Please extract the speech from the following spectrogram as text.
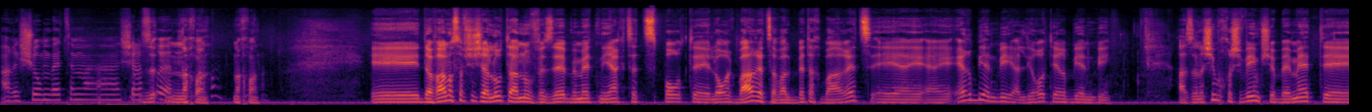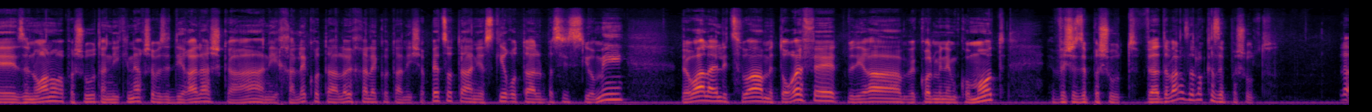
הרישום בעצם של הזכויות. נכון, נכון. אה, דבר נוסף ששאלו אותנו, וזה באמת נהיה קצת ספורט אה, לא רק בארץ, אבל בטח בארץ, אה, Airbnb, על דירות Airbnb. אז אנשים חושבים שבאמת זה נורא נורא פשוט, אני אקנה עכשיו איזו דירה להשקעה, אני אחלק אותה, לא אחלק אותה, אני אשפץ אותה, אני אשכיר אותה על בסיס יומי, ווואלה, אין לי תשואה מטורפת, בדירה בכל מיני מקומות, ושזה פשוט. והדבר הזה לא כזה פשוט. לא,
